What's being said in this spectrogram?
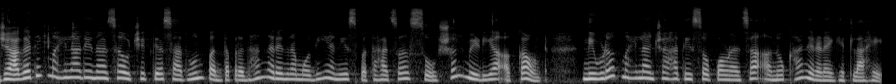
जागतिक महिला दिनाचं औचित्य साधून पंतप्रधान नरेंद्र मोदी यांनी स्वतःचं सोशल मीडिया अकाउंट निवडक महिलांच्या हाती सोपवण्याचा अनोखा निर्णय घेतला आहे.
